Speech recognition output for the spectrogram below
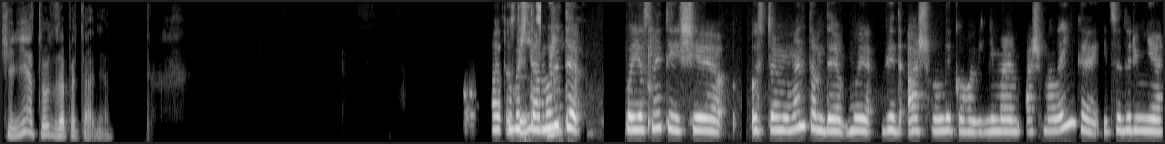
чи є тут запитання. А, вибачте, а можете пояснити ще ось той момент, там, де ми від аж великого віднімаємо аж маленьке, і це дорівнює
